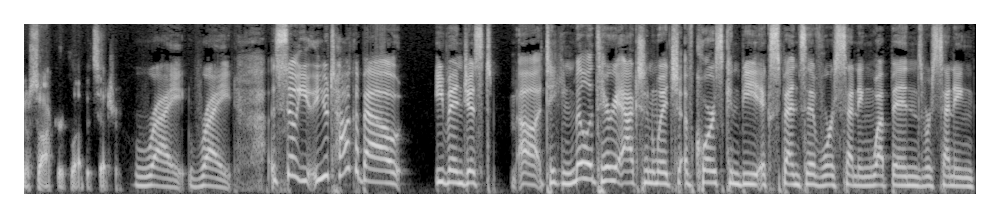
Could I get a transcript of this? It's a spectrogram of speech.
know, soccer club, etc. Right, right. So you, you talk about even just uh, taking military action, which of course can be expensive. We're sending weapons, we're sending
